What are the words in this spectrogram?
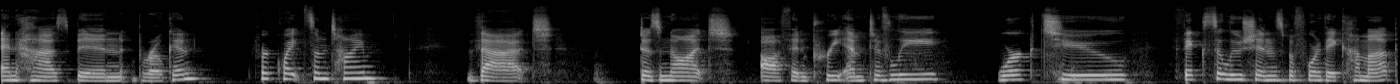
and has been broken for quite some time, that does not often preemptively work to fix solutions before they come up,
